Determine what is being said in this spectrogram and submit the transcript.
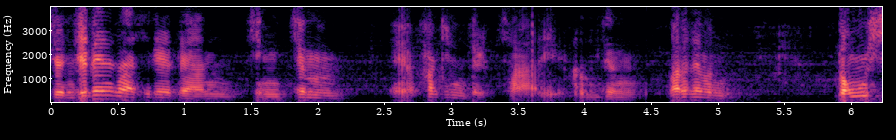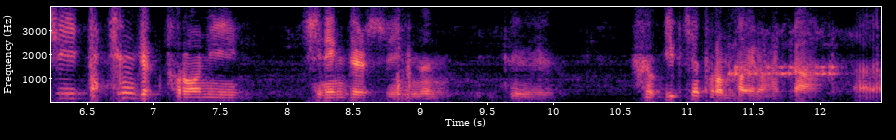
전제된 사실에 대한 쟁점 확인 절차, 검증, 말하자면 동시 다층적 토론이 진행될 수 있는 그 입체 토론방이라고 할까, 어,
